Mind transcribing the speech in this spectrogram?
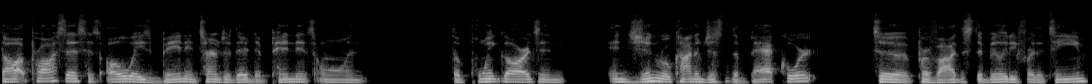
thought process has always been in terms of their dependence on the point guards and in general, kind of just the backcourt to provide the stability for the team.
